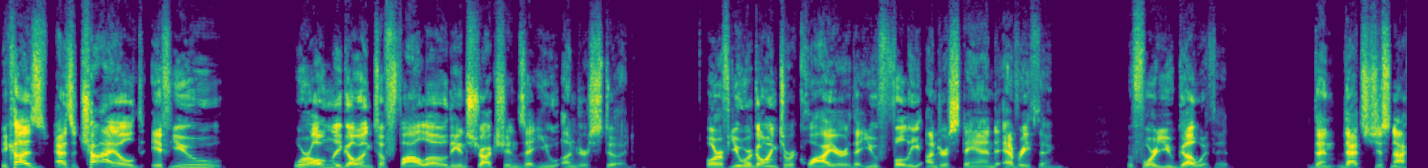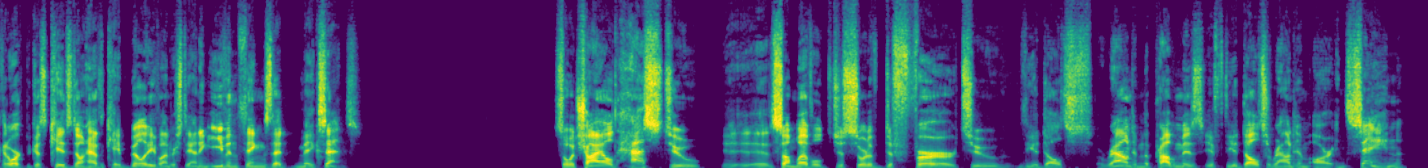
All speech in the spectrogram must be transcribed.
Because as a child, if you were only going to follow the instructions that you understood, or if you were going to require that you fully understand everything before you go with it, then that's just not going to work because kids don't have the capability of understanding even things that make sense. So a child has to, at some level, just sort of defer to the adults around him. The problem is if the adults around him are insane,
